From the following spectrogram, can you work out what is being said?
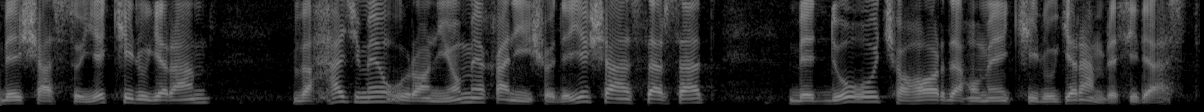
به 61 کیلوگرم و حجم اورانیوم غنی شده 60 درصد به دو و چهار دهم کیلوگرم رسیده است.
